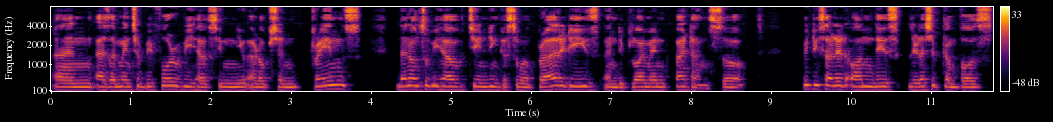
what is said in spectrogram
And as I mentioned before, we have seen new adoption trends. Then also we have changing customer priorities and deployment patterns. So we decided on this leadership compass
